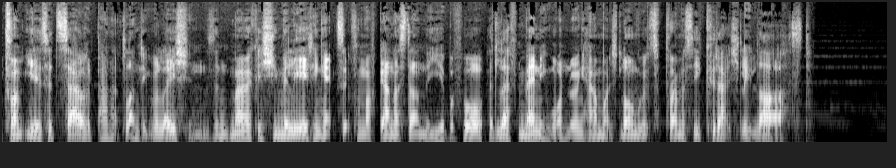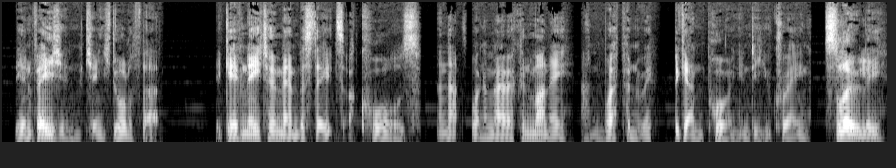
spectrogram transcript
The Trump years had soured pan Atlantic relations, and America's humiliating exit from Afghanistan the year before had left many wondering how much longer its supremacy could actually last. The invasion changed all of that. It gave NATO member states a cause, and that's when American money and weaponry began pouring into Ukraine. Slowly,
